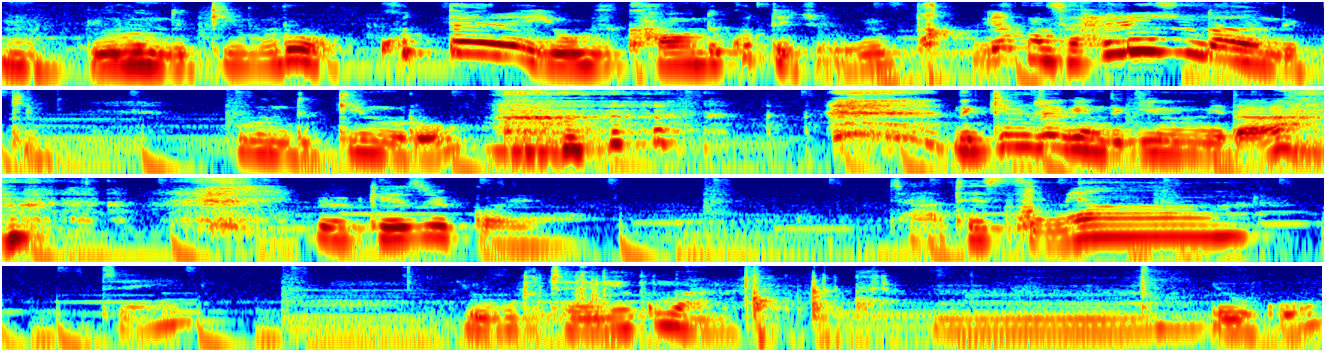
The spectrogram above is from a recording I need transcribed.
음, 이런 느낌으로 콧대 여기 가운데 콧대죠. 여기 팍 약간 살려준다는 느낌 그런 느낌으로 느낌적인 느낌입니다. 이렇게 해줄 거예요. 자 됐으면 이제 요거부터 해야겠구만. 음, 요거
